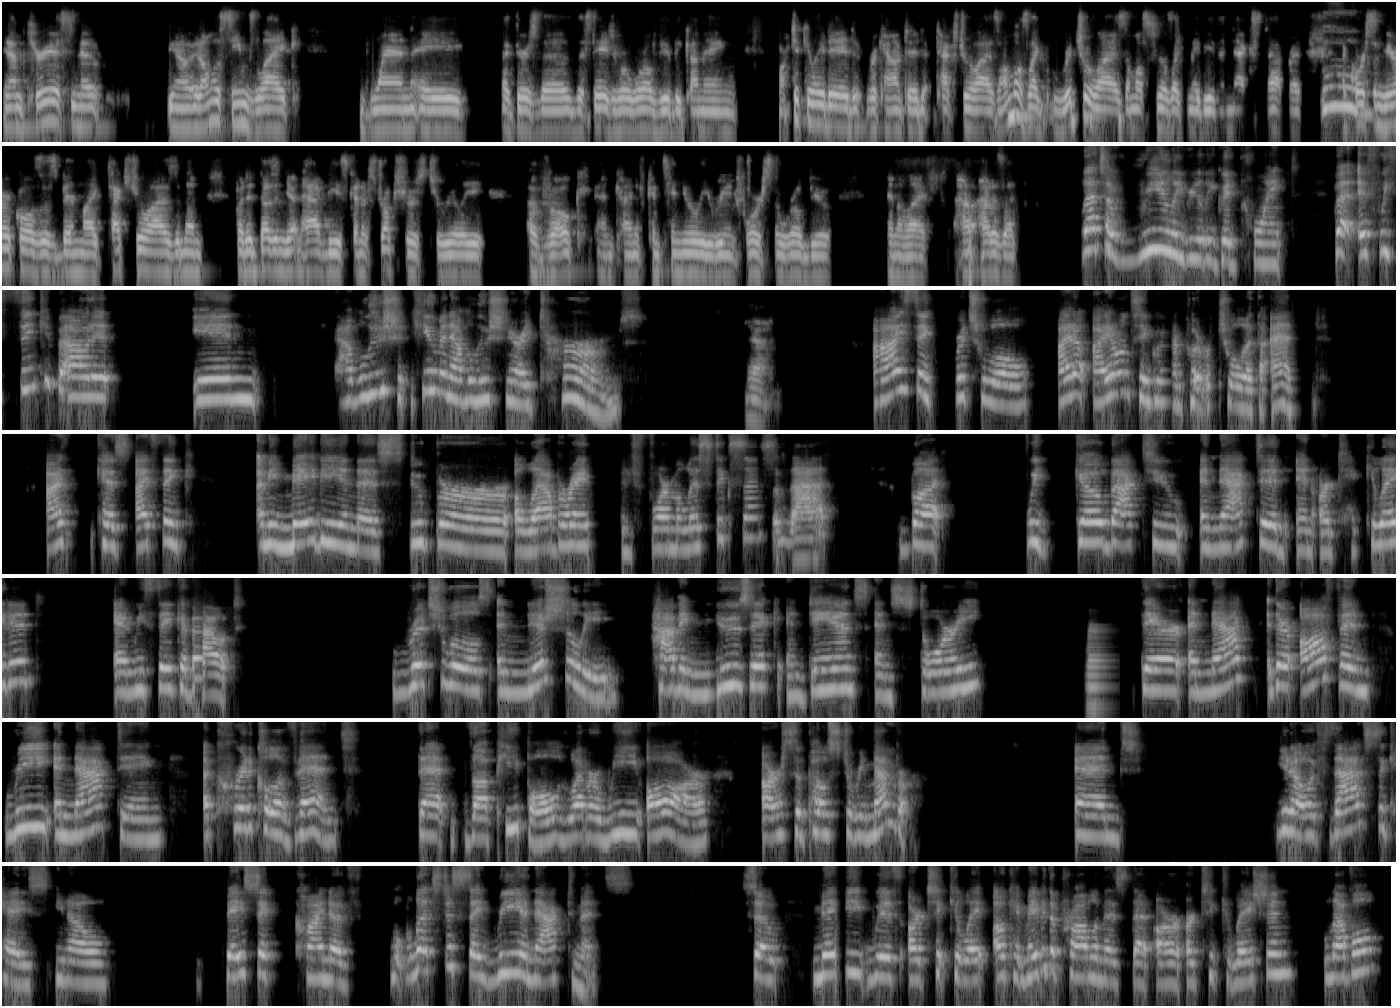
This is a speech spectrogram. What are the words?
Yeah. And I'm curious, you know, you know, it almost seems like when a like there's the the stage of a worldview becoming articulated, recounted, textualized, almost like ritualized, almost feels like maybe the next step, right? Ooh. The Course in Miracles has been like textualized and then, but it doesn't yet have these kind of structures to really evoke and kind of continually reinforce the worldview in a life. How, how does that? That's a really, really good point. But if we think about it in evolution, human evolutionary terms, yeah, I think ritual i don't i don't think we're going to put ritual at the end i because i think i mean maybe in the super elaborated formalistic sense of that but we go back to enacted and articulated and we think about rituals initially having music and dance and story. They're enact they're often reenacting a critical event that the people whoever we are are supposed to remember. And you know if that's the case you know basic kind of well, let's just say reenactments. So maybe with articulate okay maybe the problem is that our articulation level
